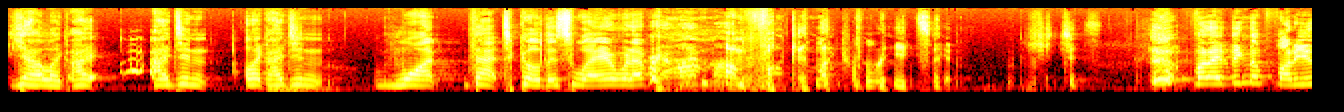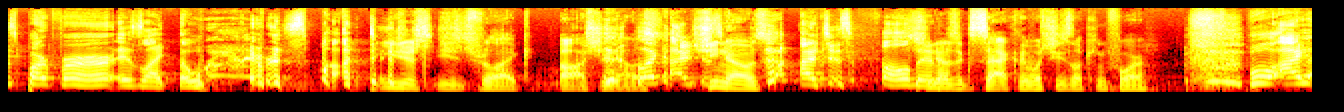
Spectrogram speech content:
"Yeah, like I, I didn't, like I didn't want that to go this way or whatever." My mom fucking like reads it. She just. But I think the funniest part for her is like the way I responded. You just you just were like, oh, she knows. like I just, she knows. I just folded. She knows exactly what she's looking for. Well, I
